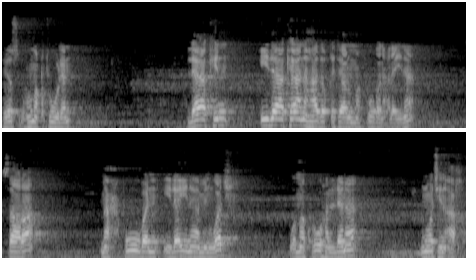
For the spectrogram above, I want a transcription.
فيصبح مقتولا. لكن إذا كان هذا القتال مفروضا علينا صار محبوبا إلينا من وجه ومكروها لنا من وجه آخر.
